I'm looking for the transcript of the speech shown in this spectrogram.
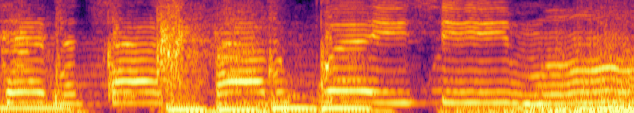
Hypnotized by the way she moves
